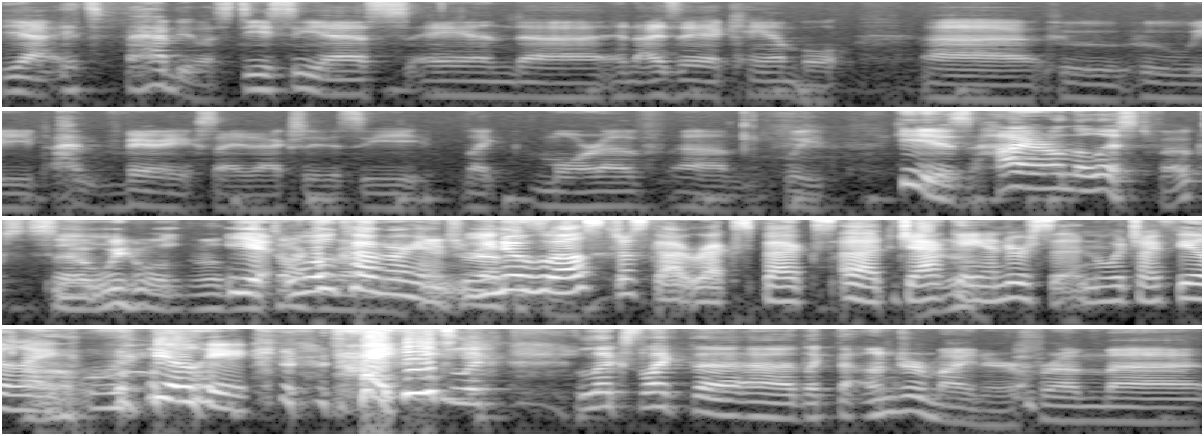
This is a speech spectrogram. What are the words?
Yeah, it's fabulous. DCS and uh, and Isaiah Campbell, uh, who who we I'm very excited actually to see like more of. Um, we he is higher on the list, folks. So we will. We'll yeah, we'll about cover him. You know who else just got rec specs? Uh, Jack Who? Anderson, which I feel like Oh. really right. Looks like the uh, like the Underminer from uh,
